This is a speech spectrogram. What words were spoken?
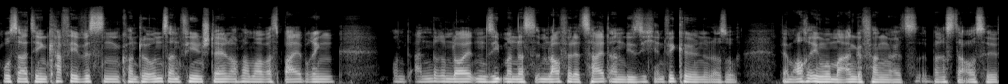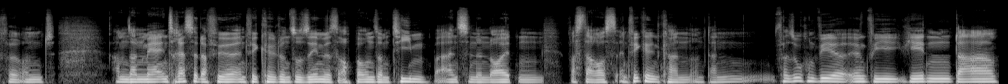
großartigen Kaffeewissen, konnte uns an vielen Stellen auch nochmal was beibringen. Und anderen Leuten sieht man das im Laufe der Zeit an, die sich entwickeln oder so. Wir haben auch irgendwo mal angefangen als Barista-Aushilfe und haben dann mehr Interesse dafür entwickelt und so sehen wir es auch bei unserem Team, bei einzelnen Leuten, was daraus entwickeln kann. Und dann versuchen wir irgendwie jeden da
